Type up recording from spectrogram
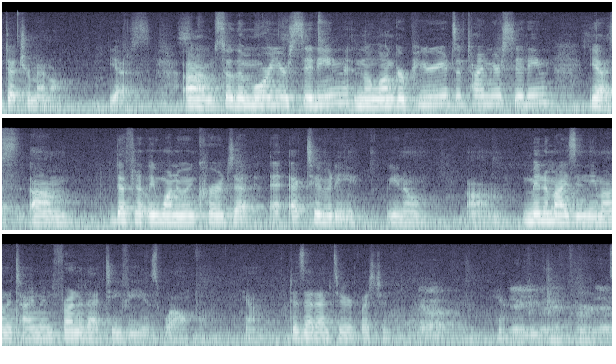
detrimental, yes. Um, so the more you're sitting and the longer periods of time you're sitting, yes, um, definitely want to encourage that activity, you know, um, minimizing the amount of time in front of that TV as well. Yeah. Does that answer your question? Yeah. Yeah. They even inferred that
